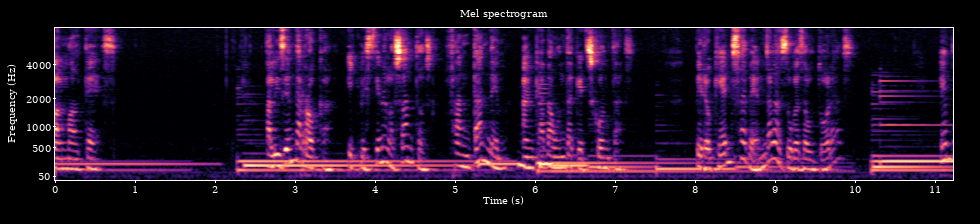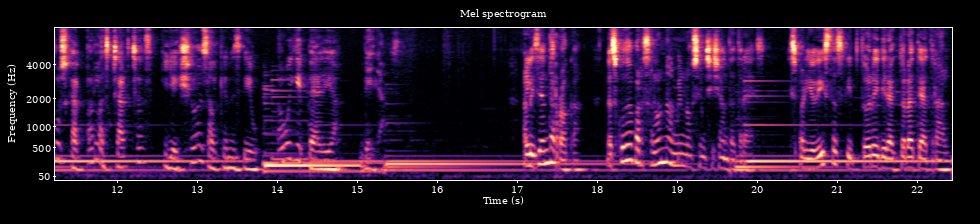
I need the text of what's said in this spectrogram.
al maltès. Elisenda Roca i Cristina Los Santos fan tàndem en cada un d'aquests contes. Però què en sabem de les dues autores? Hem buscat per les xarxes i això és el que ens diu la Wikipedia d'elles. Elisenda Roca, nascuda a Barcelona el 1963, és periodista, escriptora i directora teatral.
